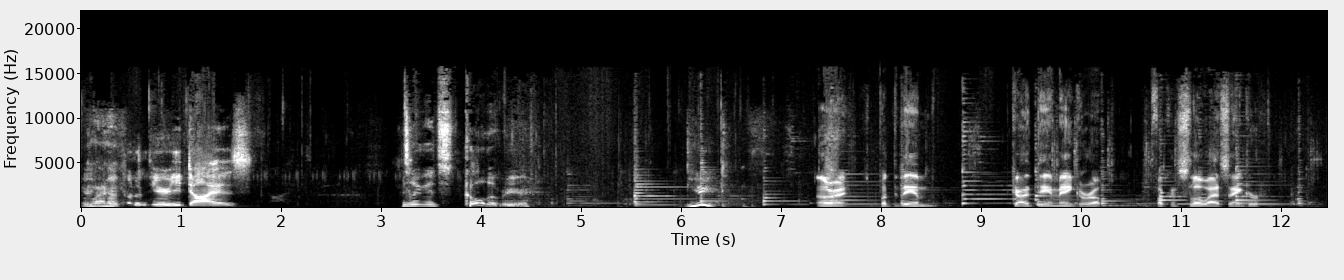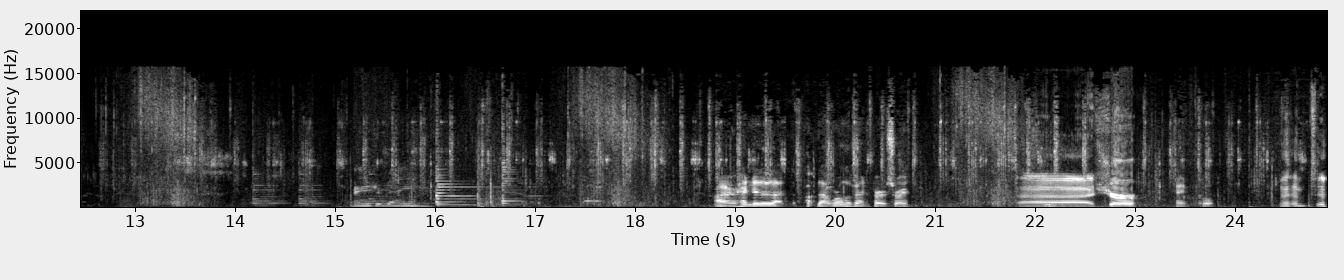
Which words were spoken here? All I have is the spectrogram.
If I put him here, he dies. He's like, it's cold over here. Yeet. all right, put the damn goddamn anchor up. Fucking slow ass anchor. Ranger Dane. All right, heading to that that world event first, right? Uh, sure. Okay, cool.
